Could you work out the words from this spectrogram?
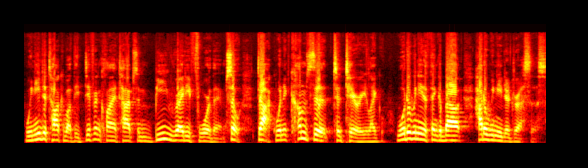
we need to talk about the different client types and be ready for them. So Doc, when it comes to, to Terry, like what do we need to think about? How do we need to address this?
